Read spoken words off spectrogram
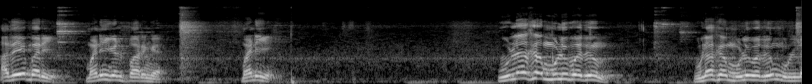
அதே மாதிரி மணிகள் பாருங்கள் மணி. உலகம் முழுவதும் உலகம் முழுவதும் உள்ள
